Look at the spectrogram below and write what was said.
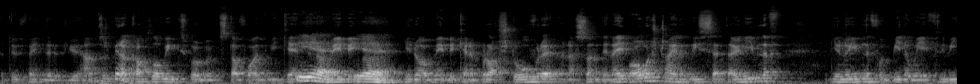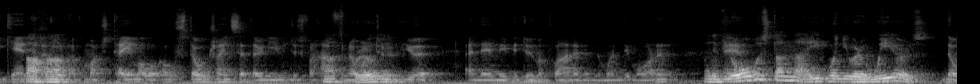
I do find the review happens. There's been a couple of weeks where we've stuff on the weekend. and Yeah, maybe yeah, you know maybe kind of brushed over it on a Sunday night. I always try and at least sit down, even if you know, even if we've been away for the weekend Uh-huh. and I don't have much time, I'll, I'll still try and sit down even just for half That's an hour brilliant. to review it and then maybe do my planning in the Monday morning. And have you Yeah. always done that, even when you were at Weirs? No,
